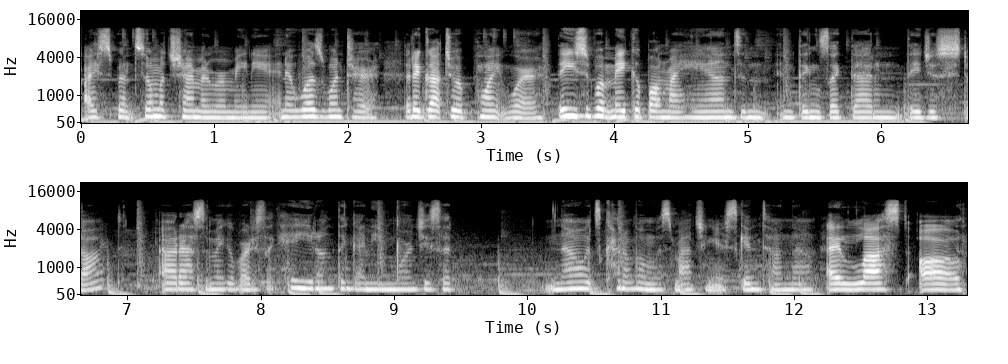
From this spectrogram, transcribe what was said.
I spent so much time in Romania and it was winter that it got to a point where they used to put makeup on my hands and, and things like that and they just stopped. I would ask the makeup artist like, hey, you don't think I need more? And she said, no, it's kind of almost matching your skin tone now. I lost all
